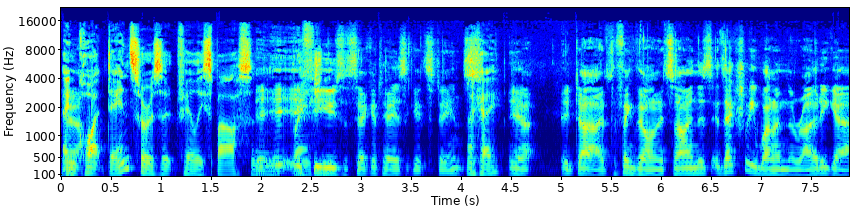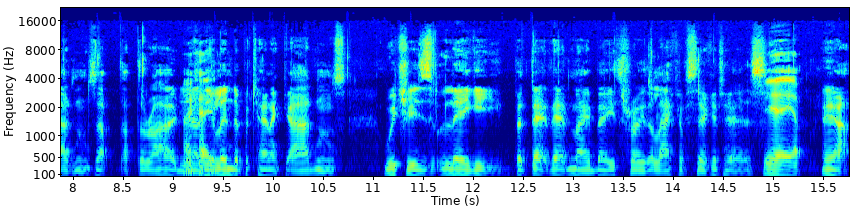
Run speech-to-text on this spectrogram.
and Yeah. quite dense, or is it fairly sparse and If branchy? you use the secateurs, it gets dense. Okay. Yeah, it does. I think that on its own, there's, it's actually one in the Rhodey Gardens up up the road. You know, Okay. the Olinda Botanic Gardens, which is leggy, but that that may be through the lack of secateurs. yeah, yeah. Yeah.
